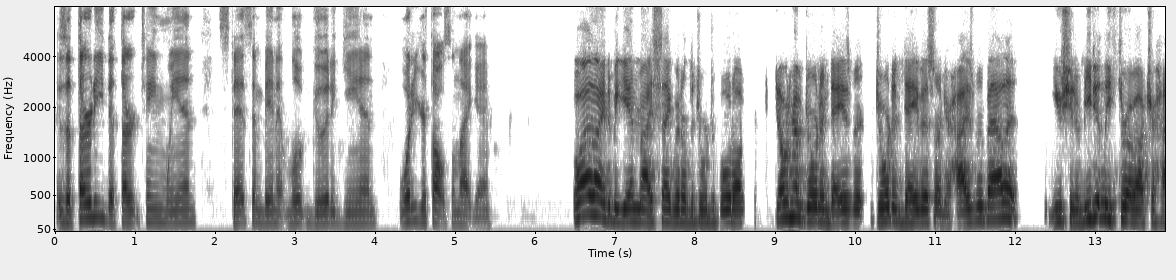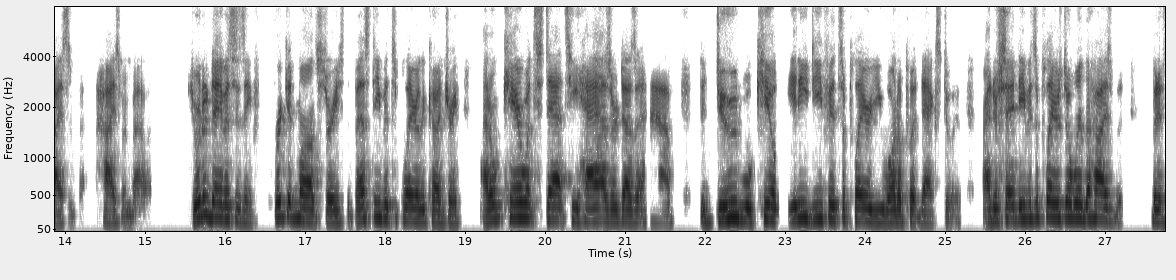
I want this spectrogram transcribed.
Is a 30 to 13 win. Stetson Bennett looked good again. What are your thoughts on that game? Well, I'd like to begin my segment on the Georgia Bulldogs. don't have Jordan Davis, Jordan Davis on your Heisman ballot, you should immediately throw out your Heisman, Heisman ballot. Jordan Davis is a freaking monster. He's the best defensive player in the country. I don't care what stats he has or doesn't have. The dude will kill any defensive player you want to put next to him. I understand defensive players don't win the Heisman, but if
